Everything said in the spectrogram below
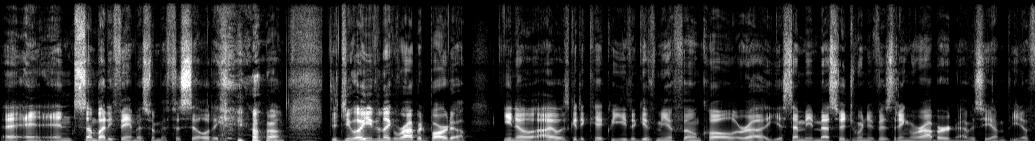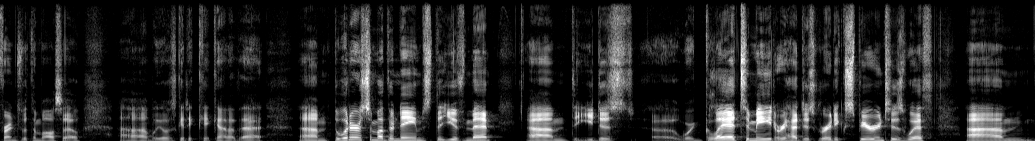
and, and somebody famous from a facility. Did you even like Robert Bardo? You know, I always get a kick. You either give me a phone call or uh, you send me a message when you're visiting Robert. Obviously, I'm you know friends with him also. Uh, we always get a kick out of that. Um, but what are some other names that you've met um, that you just uh, were glad to meet or had just great experiences with, um,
